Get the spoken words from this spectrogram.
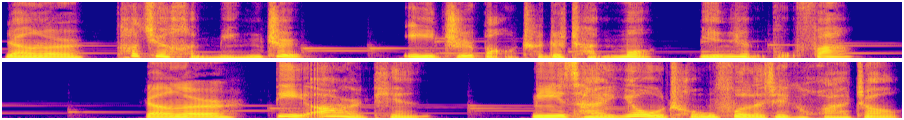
然而他却很明智，一直保持着沉默，隐忍不发。然而第二天，尼采又重复了这个花招。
